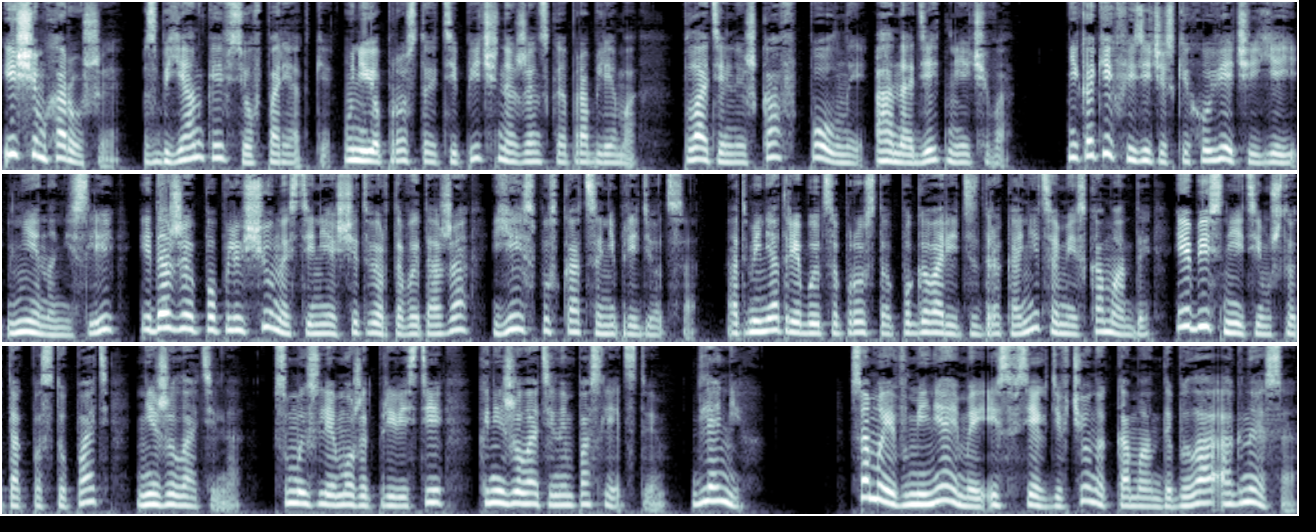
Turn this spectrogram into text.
«Ищем хорошее. С Бьянкой все в порядке. У нее просто типичная женская проблема. Плательный шкаф полный, а надеть нечего. Никаких физических увечий ей не нанесли, и даже по плющу на стене с четвертого этажа ей спускаться не придется. От меня требуется просто поговорить с драконицами из команды и объяснить им, что так поступать нежелательно. В смысле, может привести к нежелательным последствиям. Для них. Самой вменяемой из всех девчонок команды была Агнеса.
